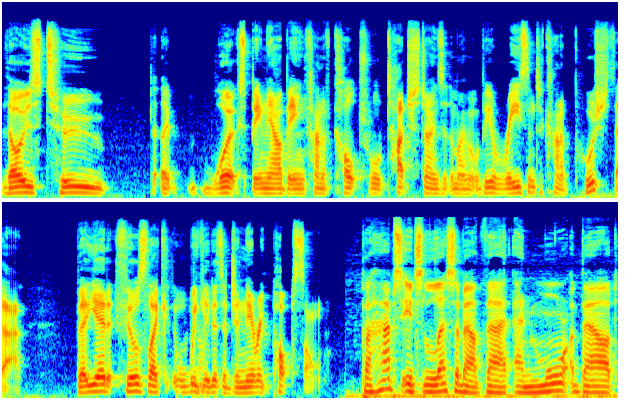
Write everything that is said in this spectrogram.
those two like works being now being kind of cultural touchstones at the moment would be a reason to kind of push that. But yet it feels like we get is a generic pop song. Perhaps it's less about that and more about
